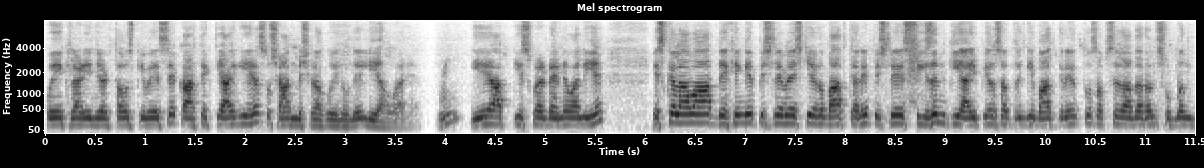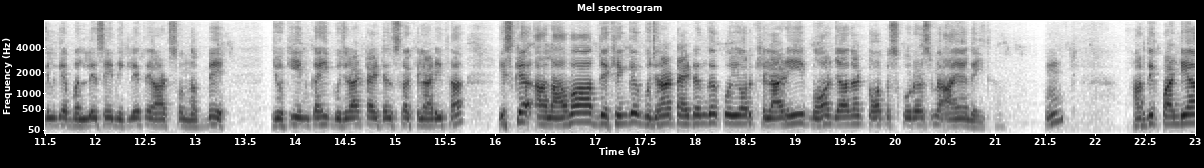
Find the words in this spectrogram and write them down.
कोई खिलाड़ी इंजर्ड था उसकी वजह से। कार्तिक त्यागी है। सुशांत मिश्रा को इन्होंने लिया हुआ है। हम्म, ये आपकी स्क्वाड रहने वाली है। इसके अलावा आप देखेंगे पिछले मैच की अगर बात करें पिछले सीज़न की आईपीएल सत्र की बात करें तो सबसे ज़्यादा रन शुभमन गिल के बल्ले से ही निकले थे आठ सौ नब्बे जो कि इनका ही गुजरात टाइटंस का खिलाड़ी था। इसके अलावा आप देखेंगे गुजरात टाइटन का कोई और खिलाड़ी बहुत ज़्यादा टॉप स्कोरर्स में आया नहीं था। हम्म? हार्दिक पांड्या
